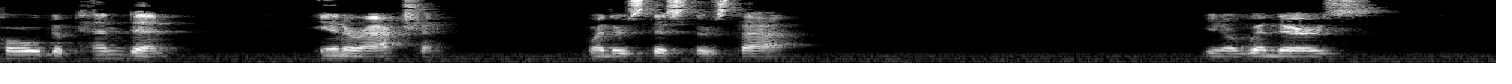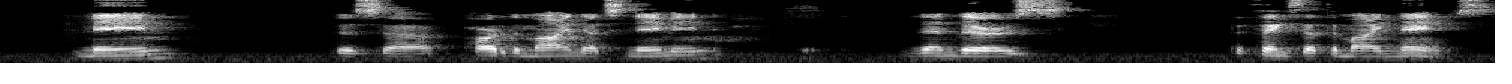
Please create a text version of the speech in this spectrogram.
codependent interaction. When there's this, there's that. You know, when there's name, this uh, part of the mind that's naming, then there's the things that the mind names.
